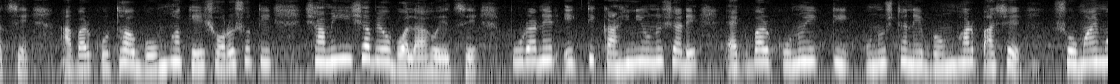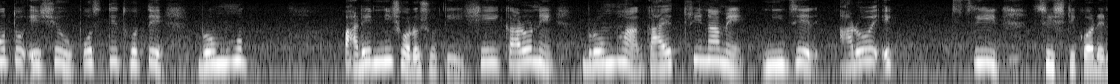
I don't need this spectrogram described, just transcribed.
আছে। আবার কোথাও ব্রহ্মাকে সরস্বতীর স্বামী হিসাবেও বলা হয়েছে। পুরাণের একটি কাহিনী অনুসারে একবার কোনো একটি অনুষ্ঠানে ব্রহ্মার পাশে সময় মতো এসে উপস্থিত হতে ব্রহ্ম পারেননি সরস্বতী। সেই কারণে ব্রহ্মা গায়ত্রী নামে নিজের আরও এক স্ত্রীর সৃষ্টি করেন।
